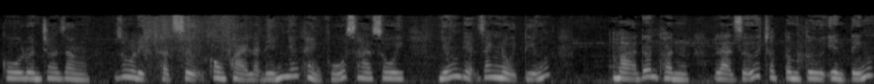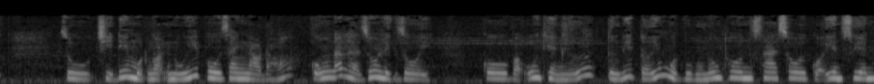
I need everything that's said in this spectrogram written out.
Cô luôn cho rằng du lịch thật sự không phải là đến những thành phố xa xôi, những địa danh nổi tiếng, mà đơn thuần là giữ cho tâm tư yên tĩnh. Dù chỉ đi một ngọn núi vô danh nào đó cũng đã là du lịch rồi. Cô và Uông Thiền Ngữ từng đi tới một vùng nông thôn xa xôi của Yên Xuyên,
